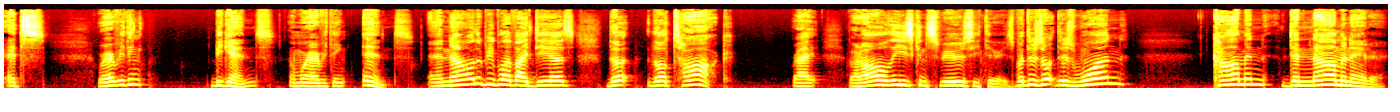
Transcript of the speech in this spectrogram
It's where everything begins and where everything ends. And now other people have ideas. They'll, they'll talk, right? About all these conspiracy theories. But there's there's one common denominator,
